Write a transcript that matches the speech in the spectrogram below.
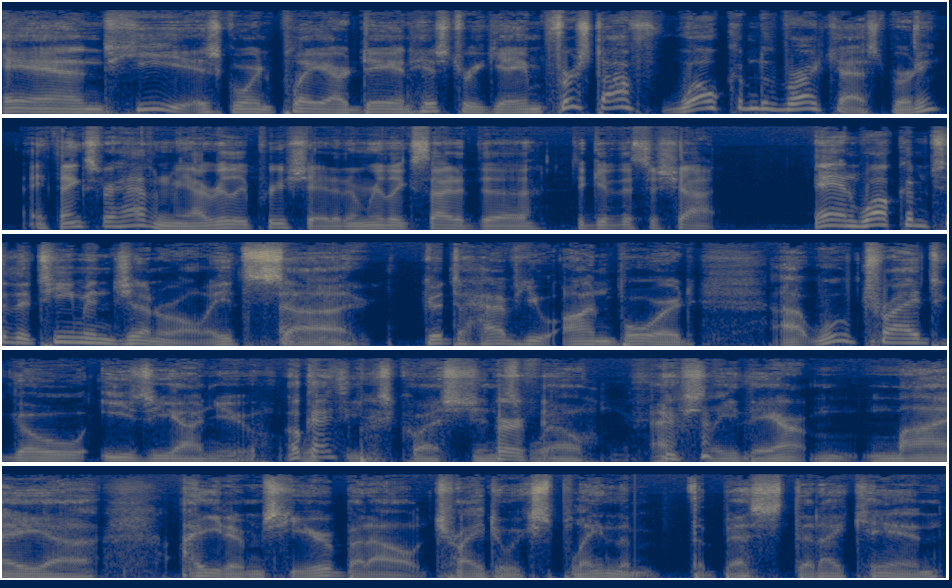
and he is going to play our day in history game. First off, welcome to the broadcast, Bernie. Hey, thanks for having me. I really appreciate it. I'm really excited to to give this a shot. And welcome to the team in general. It's uh, good to have you on board. Uh, we'll try to go easy on you okay. with these questions. Perfect. Well, actually, they aren't my uh, items here, but I'll try to explain them the best that I can.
